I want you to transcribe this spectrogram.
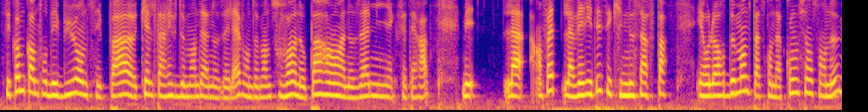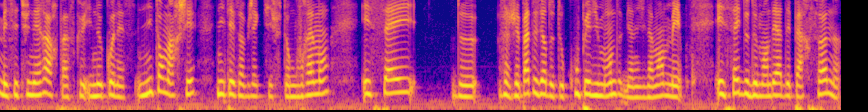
C'est comme quand au début, on ne sait pas euh, quel tarif demander à nos élèves, on demande souvent à nos parents, à nos amis, etc. Mais en fait, la vérité, c'est qu'ils ne savent pas. Et on leur demande parce qu'on a confiance en eux, mais c'est une erreur parce qu'ils ne connaissent ni ton marché, ni tes objectifs. Donc vraiment, essaye de... Enfin, je vais pas te dire de te couper du monde, bien évidemment, mais essaye de demander à des personnes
